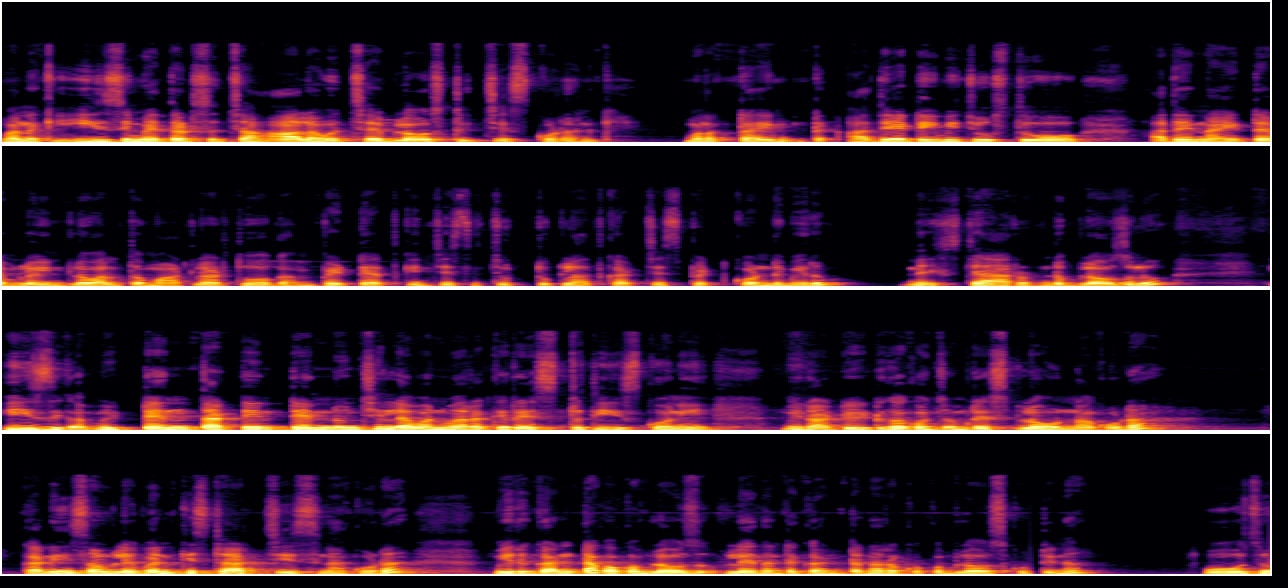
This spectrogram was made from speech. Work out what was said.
మనకి ఈజీ మెథడ్స్ చాలా వచ్చాయి బ్లౌజ్ స్టిచ్ చేసుకోవడానికి. మనకు టైం అదే టీవీ చూస్తూ అదే నైట్ టైంలో ఇంట్లో వాళ్ళతో మాట్లాడుతూ గమ్ పెట్టి అతికించేసి చుట్టూ క్లాత్ కట్ చేసి పెట్టుకోండి మీరు. నెక్స్ట్ ఆ రెండు బ్లౌజులు ఈజీగా. మీరు టెన్ థర్టీన్ టెన్ నుంచి లెవెన్ వరకు రెస్ట్ తీసుకొని మీరు అటు ఇటుగా కొంచెం రెస్ట్లో ఉన్నా కూడా కనీసం లెవెన్కి స్టార్ట్ చేసినా కూడా మీరు గంటకు ఒక బ్లౌజ్ లేదంటే గంటన్నరకు ఒక బ్లౌజ్ కుట్టిన రోజు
